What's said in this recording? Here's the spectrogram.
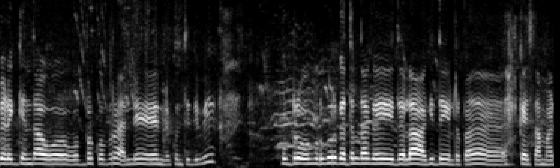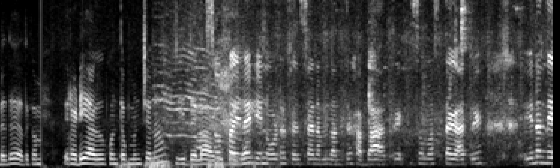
ಬೆಳಗ್ಗೆಯಿಂದ ಒಬ್ರಿಗೊಬ್ರು ಅಲ್ಲೇ ಕುಂತಿದ್ದೀವಿ. ಹುಡ್ರು ಹುಡುಗರು ಗದ್ದಲದಾಗ ಇದೆಲ್ಲ ಆಗಿದ್ದೇ ಇಲ್ರಪ್ಪ ಕೆಲಸ ಮಾಡೋದು ಅದಕ್ಕೆ ರೆಡಿ ಆಗೋಕ್ಕಿಂತ ಮುಂಚೆನ ಇದೆಲ್ಲ ಸೊ ಫೈನಲಿ ನೋಡ್ರಿ ಫ್ರೆಂಡ್ಸ ನಮ್ದು ಅಂತ ಹಬ್ಬ ಆತ್ರಿ ಸೊ ಮಸ್ತಾಗಿ ಆತ್ರಿ. ಇನ್ನೊಂದು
